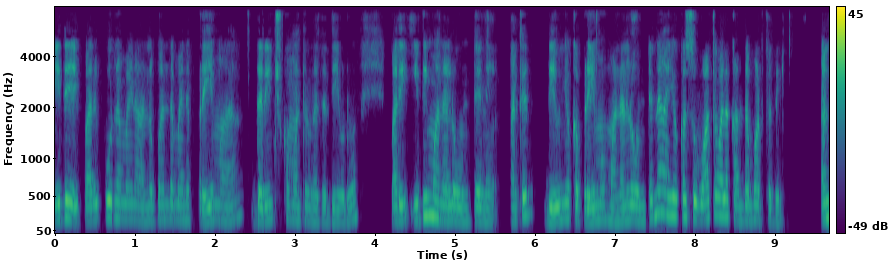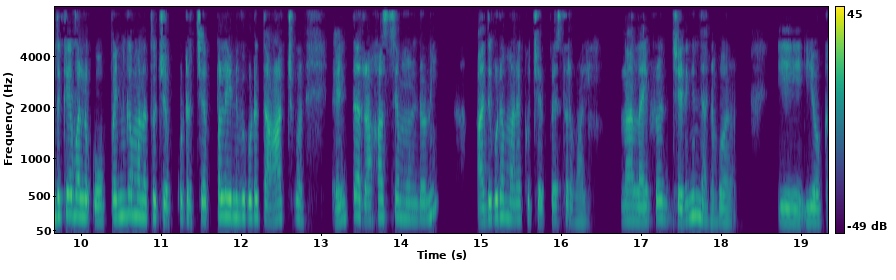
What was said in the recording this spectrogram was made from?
ఇదే పరిపూర్ణమైన అనుబంధమైన ప్రేమ ధరించుకోమంటున్నది దేవుడు. మరి ఇది మనలో ఉంటేనే అంటే దేవుని యొక్క ప్రేమ మనలో ఉంటేనే ఆ యొక్క సువాత వాళ్ళకి అందబడుతుంది. అందుకే వాళ్ళు ఓపెన్గా మనతో చెప్పుకుంటారు చెప్పలేనివి కూడా దాచుకొని ఎంత రహస్యం ఉండని అది కూడా మనకు చెప్పేస్తారు వాళ్ళు. నా లైఫ్లో జరిగింది అనుభవం ఈ ఈ యొక్క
